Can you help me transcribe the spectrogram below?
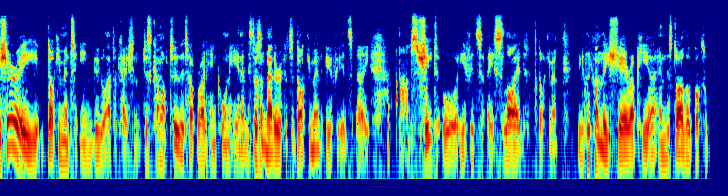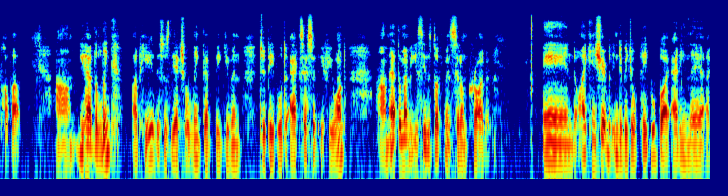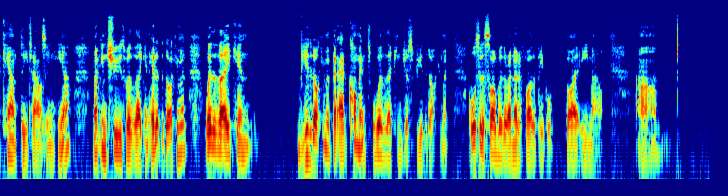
To share a document in Google Applications, just come up to the top right hand corner here. Now this doesn't matter if it's a document, if it's a um, sheet, or if it's a slide document. If you click on the share up here and this dialog box will pop up. Um, you have the link up here. This is the actual link that will be given to people to access it if you want. Um, and at the moment you can see this document is set on private and I can share it with individual people by adding their account details in here. And I can choose whether they can edit the document, whether they can view the document but add comments, or whether they can just view the document. I also decide whether I notify the people via email. Um,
